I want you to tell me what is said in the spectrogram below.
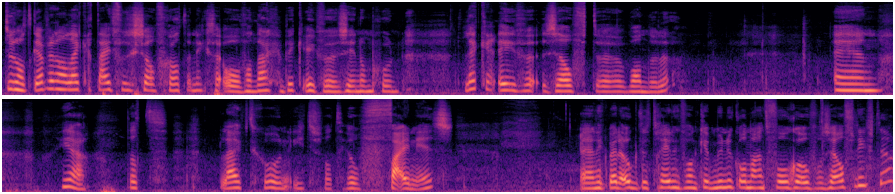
toen had Kevin al lekker tijd voor zichzelf gehad. En ik zei, oh, vandaag heb ik even zin om gewoon lekker even zelf te wandelen. En ja, dat blijft gewoon iets wat heel fijn is. En ik ben ook de training van Kim Municon aan het volgen over zelfliefde.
